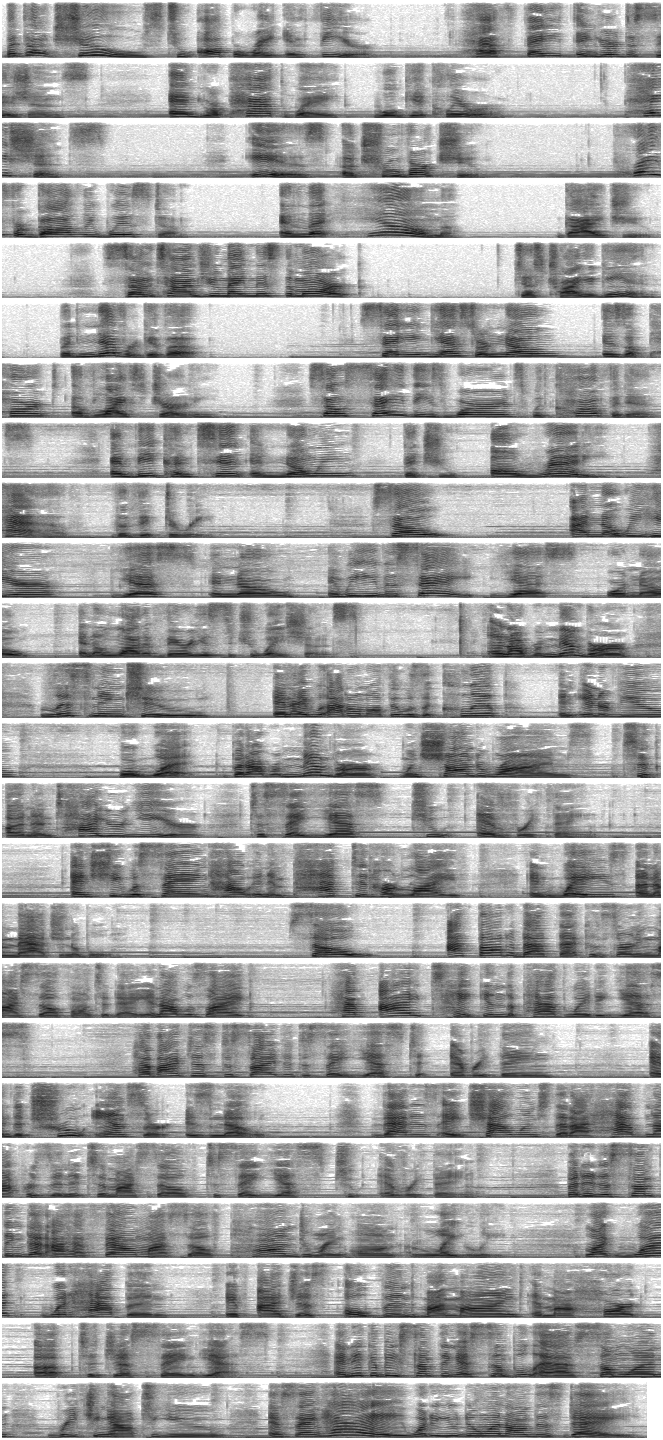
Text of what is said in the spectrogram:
But don't choose to operate in fear. Have faith in your decisions, and your pathway will get clearer. Patience is a true virtue. Pray for godly wisdom and let Him guide you. Sometimes you may miss the mark. Just try again, but never give up. Saying yes or no is a part of life's journey. So say these words with confidence and be content in knowing that you already have the victory. So I know we hear yes and no, and we even say yes or no in a lot of various situations. And I remember listening to, and I, I don't know if it was a clip, an interview, or what, but I remember when Shonda Rhimes took an entire year to say yes to everything. And she was saying how it impacted her life in ways unimaginable. So I thought about that concerning myself on today, and I was like, have I taken the pathway to yes? Have I just decided to say yes to everything? And the true answer is no. That is a challenge that I have not presented to myself to say yes to everything. But it is something that I have found myself pondering on lately. Like, what would happen if I just opened my mind and my heart up to just saying yes? And it could be something as simple as someone reaching out to you and saying, Hey, what are you doing on this day?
